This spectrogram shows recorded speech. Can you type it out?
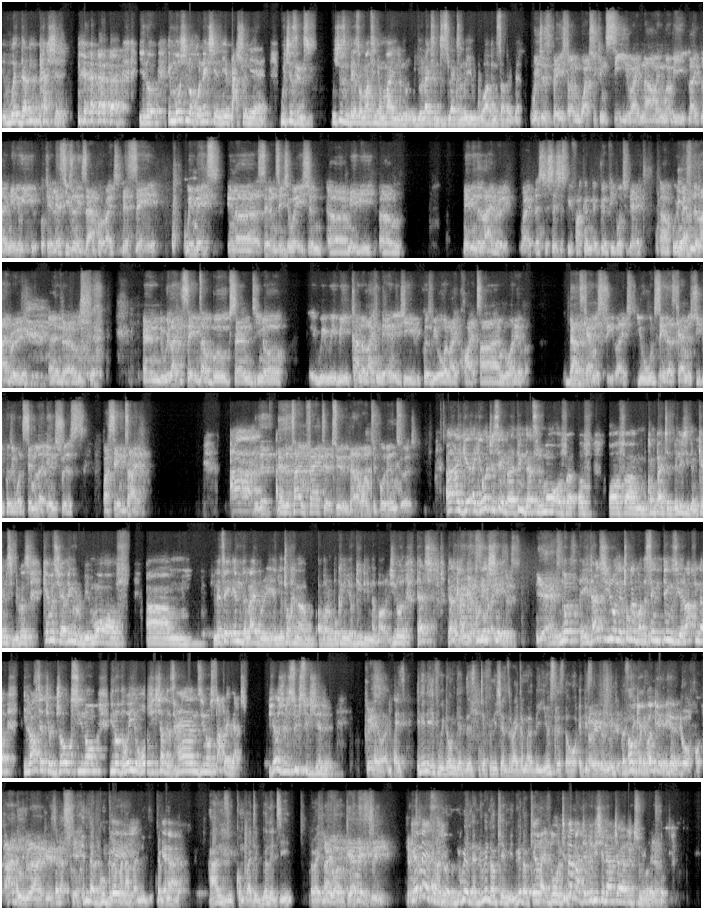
with that passion. you know, emotional connection, yeah, passion, yeah, which isn't which isn't based on what's in your mind and your likes and dislikes. And where you grow up and stuff like that. which is based on what you can see right now and maybe like like maybe we okay let's use an example right? Let's say we met in a certain situation uh maybe um maybe in the library right? Let's just let's just be fucking good people today. Uh, we met in the library and um and we like the same type of books and you know we we, we kind of liking the energy because we all like quiet time and whatever that's chemistry, right? You would say that's chemistry because you want similar interests but same time. Ah, There's a, there's a time factor too that I want to put into it. I, I get I get what you're saying, but I think that's more of a, of of um, compatibility than chemistry because chemistry I think it would be more of um, let's say in the library and you're talking ab- about a book and you're giggling about it. You know that's that But then kind you of connection. interests. Yes. No, that's you know you're talking about the same things. You're laughing at, you laugh at your jokes. You know, you know the way you hold each other's hands. You know stuff like that. Just really sweet, sweet, sweet. Chris, Anyway, guys, even if we don't get these definitions right, I'm gonna be useless the whole episode. Okay, okay. Okay, okay, yeah. I Google uh, Chris. In the Google, Yeah. man, I'm in the Yeah. Google. Hanzi compatibility, all right? Aywa, like- chemistry. Ah, Chemistry. no, ndikuenda ndikuenda ukemi ndikuenda All right, ukemi bo. Tipe my definition actually too. Yeah.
